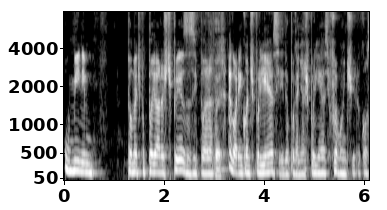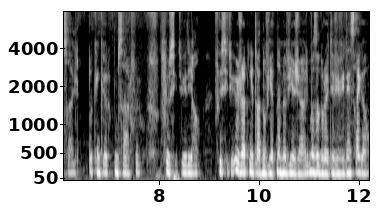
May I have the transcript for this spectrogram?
o mínimo, pelo menos para pagar as despesas e para. Pois. Agora, enquanto experiência, e deu para ganhar experiência, foi muito giro, aconselho. Para quem quer começar, foi, foi o sítio ideal. Foi o sítio. Eu já tinha estado no Vietnã a viajar, mas adorei ter vivido em Saigão.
